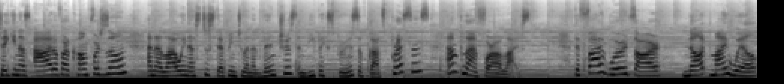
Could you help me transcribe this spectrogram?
taking us out of our comfort zone and allowing us to step into an adventurous and deep experience of God's presence and plan for our lives. The five words are, Not my will,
